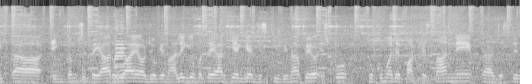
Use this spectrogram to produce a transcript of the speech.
एक एकदम से तैयार हुआ है और जो कि नाले के ऊपर तैयार किया गया, जिसकी बिना पे इसको हुकूमत पाकिस्तान ने जस्टिस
